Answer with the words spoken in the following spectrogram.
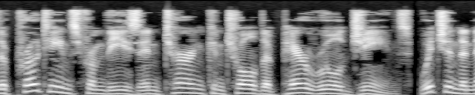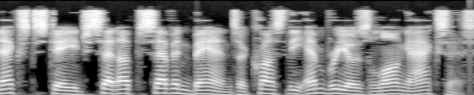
The proteins from these in turn control the pair rule genes, which in the next stage set up seven bands across the embryo's long axis.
